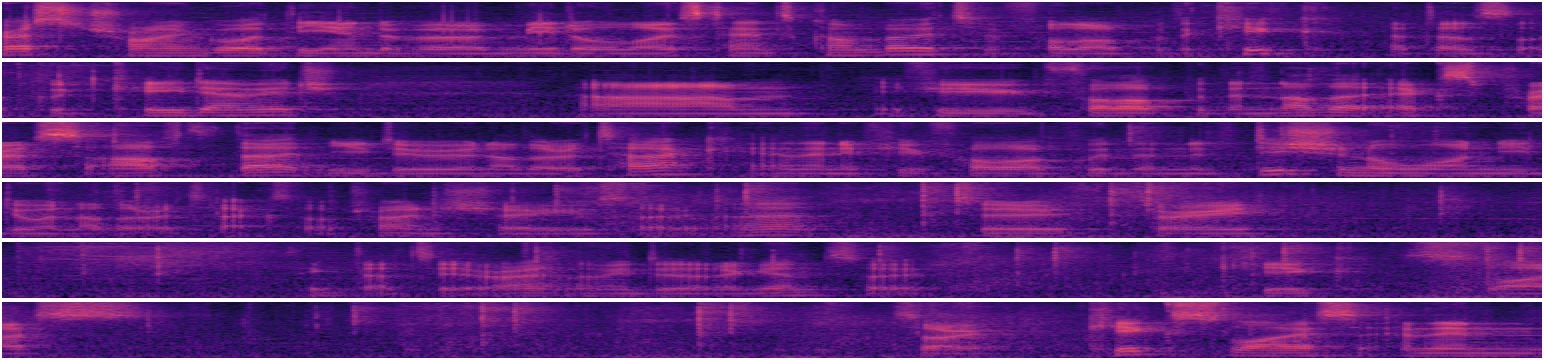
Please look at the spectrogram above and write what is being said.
press triangle at the end of a mid or low stance combo to follow up with a kick. That does like, good Ki damage. Um, if you follow up with another X press after that, you do another attack. And then if you follow up with an additional one, you do another attack. So I'll try and show you. So, uh, two, three. I think that's it, right? Let me do that again. So, kick, slice. Sorry, kick, slice, and then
